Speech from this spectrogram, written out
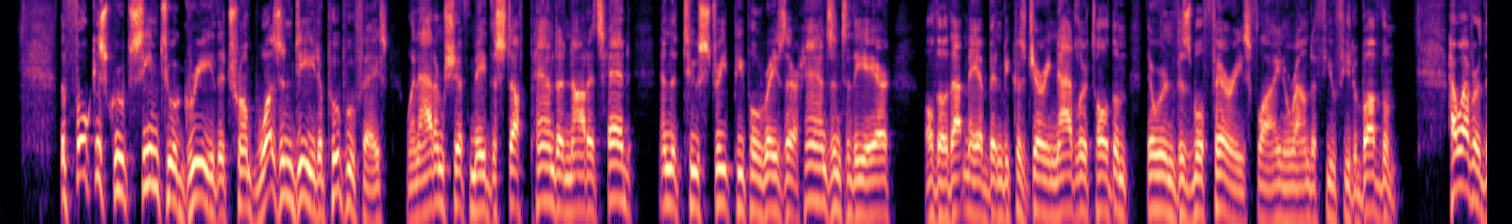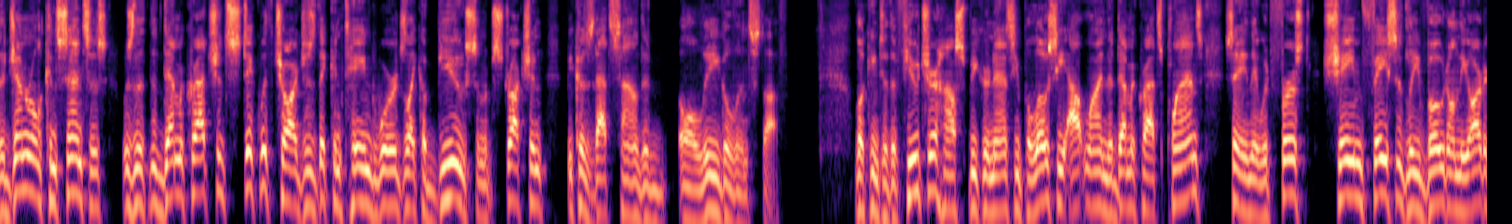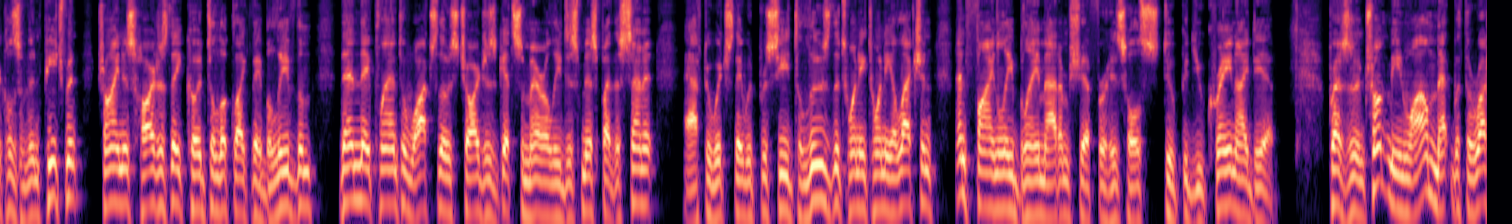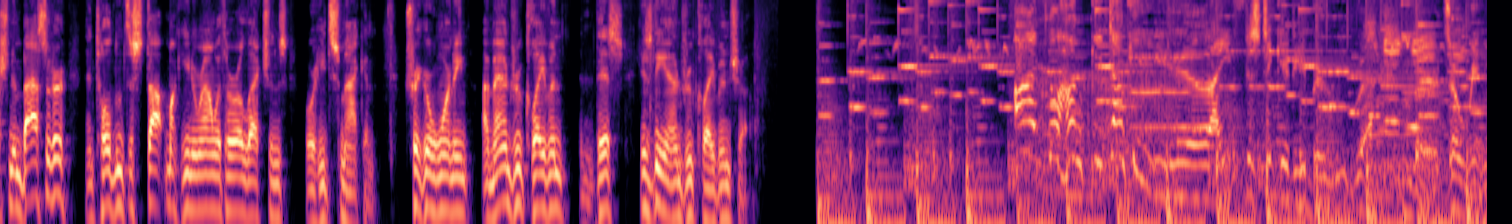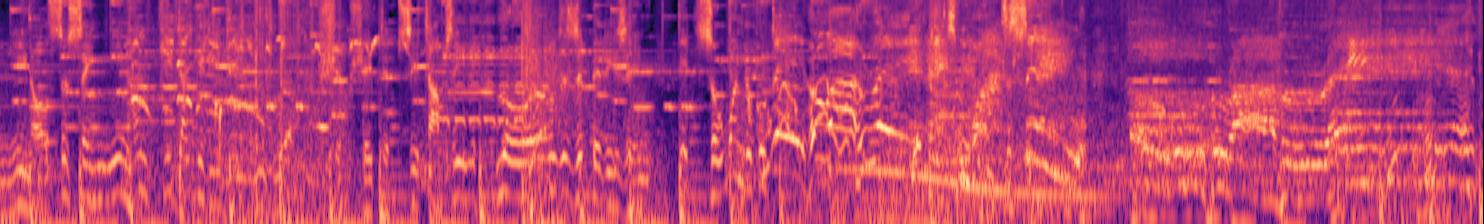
The focus group seemed to agree that Trump was indeed a poo poo face when Adam Schiff made the stuffed panda nod its head and the two street people raised their hands into the air although that may have been because Jerry Nadler told them there were invisible fairies flying around a few feet above them. However, the general consensus was that the Democrats should stick with charges that contained words like abuse and obstruction because that sounded all legal and stuff. Looking to the future, House Speaker Nancy Pelosi outlined the Democrats' plans, saying they would first shamefacedly vote on the articles of impeachment, trying as hard as they could to look like they believed them. Then they plan to watch those charges get summarily dismissed by the Senate, after which they would proceed to lose the 2020 election and finally blame Adam Schiff for his whole stupid Ukraine idea. President Trump, meanwhile, met with the Russian ambassador and told him to stop mucking around with our elections or he'd smack him. Trigger warning I'm Andrew Klavan, and this is The Andrew Klavan Show life is tickety boo. Birds are winging, also singing hunky dunky doo. Ship shape tipsy topsy, the world is a zippity zing. It's a wonderful day, hurrah, hooray! It makes me want to sing. Oh, hurrah, hooray!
